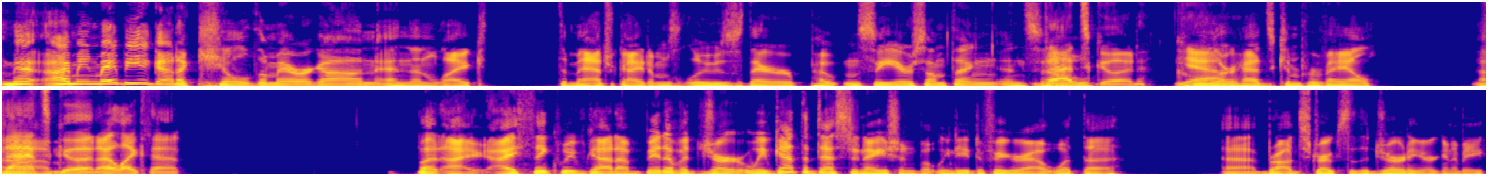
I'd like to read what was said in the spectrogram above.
I mean, maybe you gotta kill the Merregon, and then like the magic items lose their potency or something, and so that's good. cooler Yeah. heads can prevail. That's Um, good. I like that. But I I think we've got a bit of a journey. We've got the destination, but we need to figure out what the uh, broad strokes of the journey are going to be.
